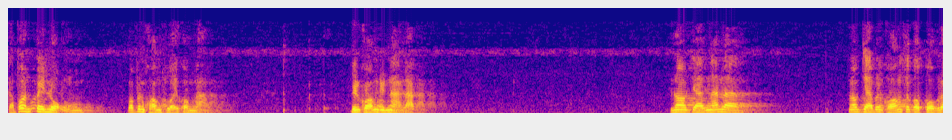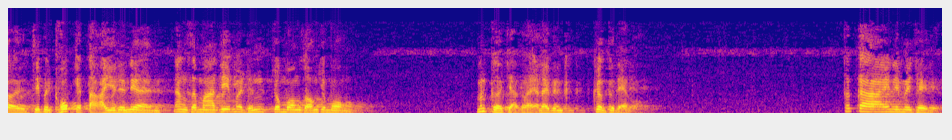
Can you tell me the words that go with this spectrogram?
กับเพราะมันไปหลงว่าเป็นของสวยของงาม เป็นของที่น่ารัก นอกจากนั้นล่ะ นอกจากเป็นของสกปรกแล้วที่เป็นทุกข์จะตายอยู่เนี่ย นั่งสมาธิไม่ถึงชั่วโมงสองชั่วโมง มันเกิดจากอะไร อะไรเป็นเครื่องแสดงออก ถ้ากายนี่ไม่ใช่เลย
